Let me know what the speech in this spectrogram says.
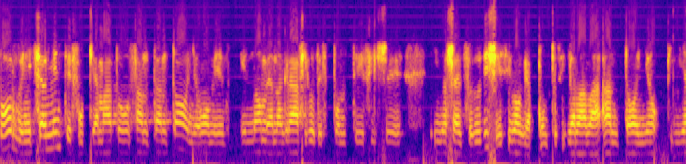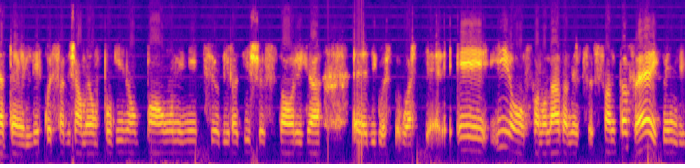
borgo inizialmente fu chiamato Sant'Antonio come il nome anagrafico del pontefice Innocenzo XII che appunto si chiamava Antonio Pignatelli e questa diciamo è un pochino un po' un inizio di radice storica eh, di questo quartiere. E io sono nata nel 66, quindi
